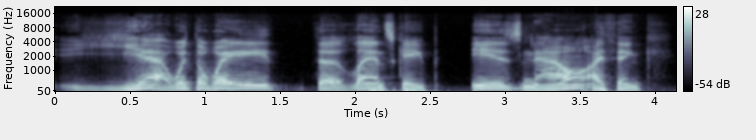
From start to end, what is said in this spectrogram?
yeah, with the way the landscape is now, I think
